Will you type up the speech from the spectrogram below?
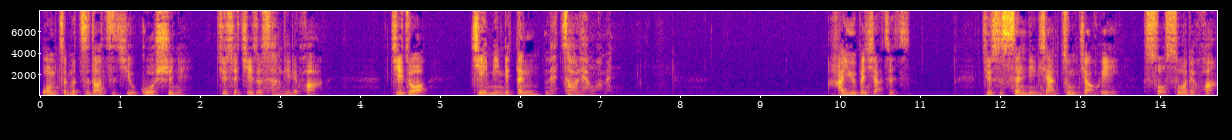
我们怎么知道自己有过失呢？就是借着上帝的话，借着诫命的灯来照亮我们。还有一本小册子，就是圣灵向众教会所说的话。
